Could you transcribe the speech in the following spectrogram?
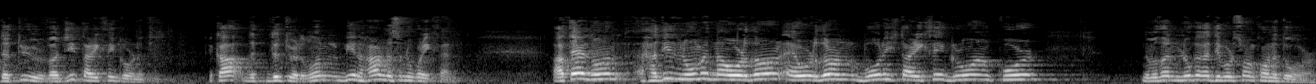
detyrë vaxhib ta rikthej gruan e tij. E ka detyrë, domon bie n'haram nëse nuk e rikthen. Atëherë domthon hadithi ibn Umarit na urdhëron e urdhëron burrin që ta rikthej gruan kur domthon nuk e ka divorcuar në kohën e duhur.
